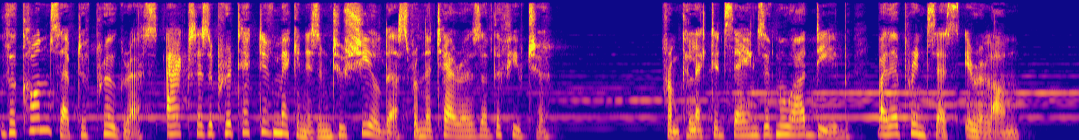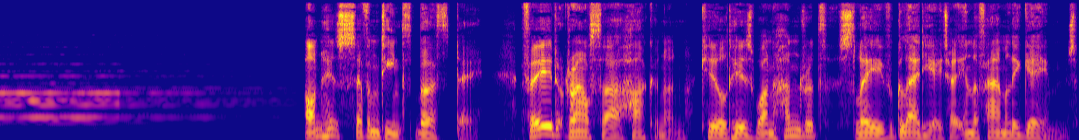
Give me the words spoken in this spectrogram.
The concept of progress acts as a protective mechanism to shield us from the terrors of the future from Collected Sayings of Muad'Dib by the Princess Irulan. On his seventeenth birthday, Feyd-Rautha Harkonnen killed his 100th slave gladiator in the family games.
